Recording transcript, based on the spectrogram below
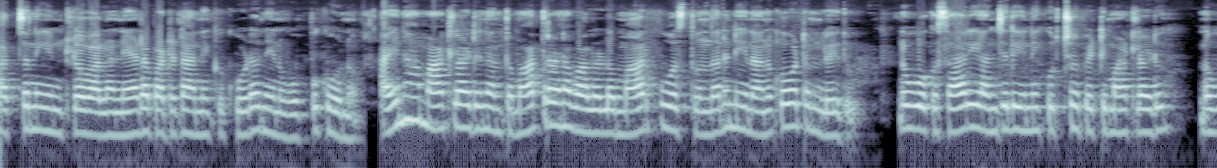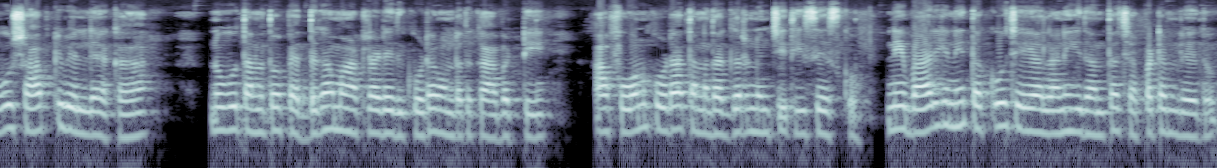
పచ్చని ఇంట్లో వాళ్ళ నీడ పడటానికి కూడా నేను ఒప్పుకోను. అయినా మాట్లాడినంత మాత్రాన వాళ్ళలో మార్పు వస్తుందని నేను అనుకోవటం లేదు. నువ్వు ఒకసారి అంజలిని కూర్చోపెట్టి మాట్లాడు. నువ్వు షాప్కి వెళ్ళాక నువ్వు తనతో పెద్దగా మాట్లాడేది కూడా ఉండదు కాబట్టి ఆ ఫోన్ కూడా తన దగ్గర నుంచి తీసేసుకో. నీ భార్యని తక్కువ చేయాలని ఇదంతా చెప్పటం లేదు.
